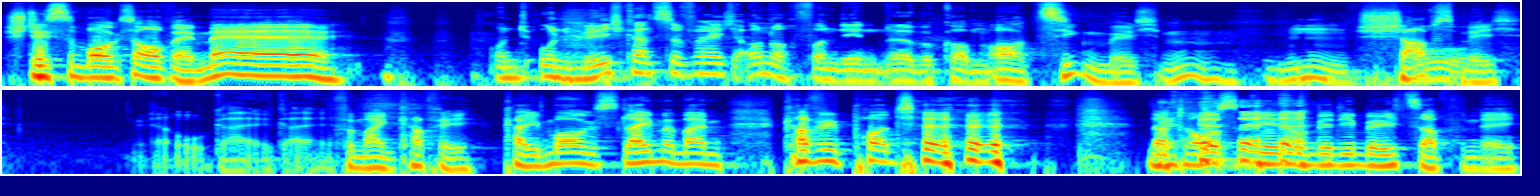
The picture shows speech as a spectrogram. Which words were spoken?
Stehst du morgens auf, ey, mäh. Und, und Milch kannst du vielleicht auch noch von denen äh, bekommen. Oh, Ziegenmilch, mm. Mm. Schafsmilch Oh. Ja, oh, geil, geil. für meinen Kaffee. Kann ich morgens gleich mit meinem Kaffeepott äh, nach draußen gehen und mir die Milch zapfen, ey.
